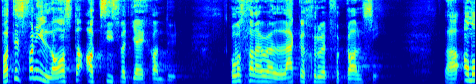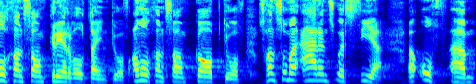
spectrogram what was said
Wat is van die laaste aksies wat jy gaan doen? Kom ons gaan nou 'n lekker groot vakansie. Uh almal gaan saam Kreerwiltuin toe of almal gaan saam Kaap toe of ons gaan sommer elders oor see. Uh, of um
